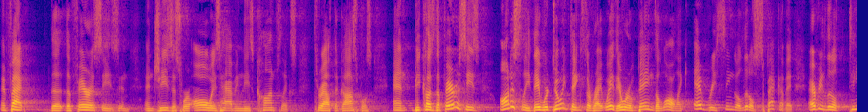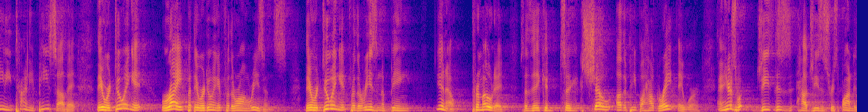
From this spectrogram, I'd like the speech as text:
In fact, the, the Pharisees and, and Jesus were always having these conflicts throughout the Gospels. And because the Pharisees, honestly, they were doing things the right way. They were obeying the law, like every single little speck of it, every little teeny tiny piece of it. They were doing it right, but they were doing it for the wrong reasons. They were doing it for the reason of being, you know, promoted so they could, so they could show other people how great they were. And here's what Jesus, this is how Jesus responded.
